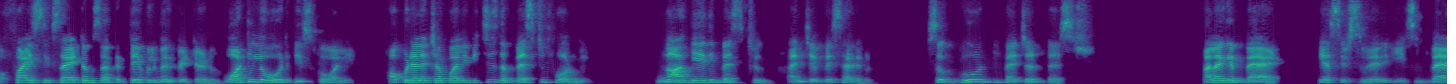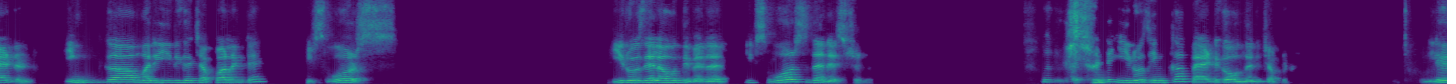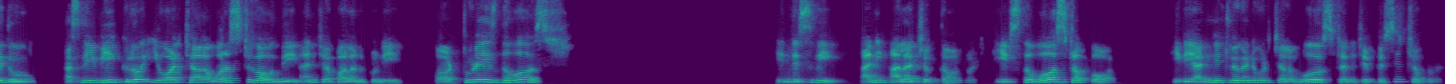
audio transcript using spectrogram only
ఫైవ్ సిక్స్ ఐటమ్స్ అక్కడ టేబుల్ మీద పెట్టాడు. వాటిలో ఒకటి తీసుకోవాలి. అప్పుడు ఎలా చెప్పాలి? Which is the best for me నాకేది బెస్ట్ అని చెప్పేసి అడగడు. సో గుడ్ బెటర్ బెస్ట్ అలాగే bad yes it's very it's bad and ఇంకా మరి ఇదిగా చెప్పాలంటే ఇట్స్ వర్స్ ఈ రోజు ఎలా ఉంది weather it's worse than yesterday అంటే ఈరోజు ఇంకా బ్యాడ్గా ఉందని చెప్పడం. లేదు అసలు ఈ వీక్లో ఇవాళ చాలా వరస్ట్గా ఉంది అని చెప్పాలనుకుని today is the worst in this week అని అలా చెప్తాం అనమాట it's the worst of all ఇది అన్నిట్లో కంటే కూడా చాలా వర్స్ట్ అని చెప్పేసి చెప్పడం.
